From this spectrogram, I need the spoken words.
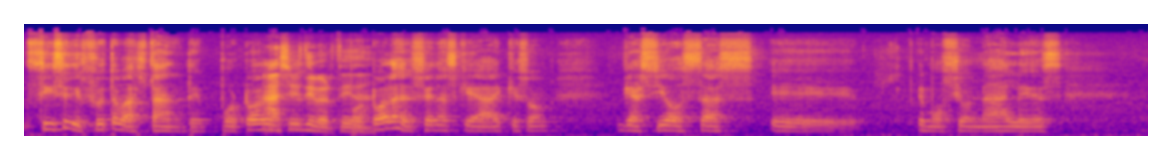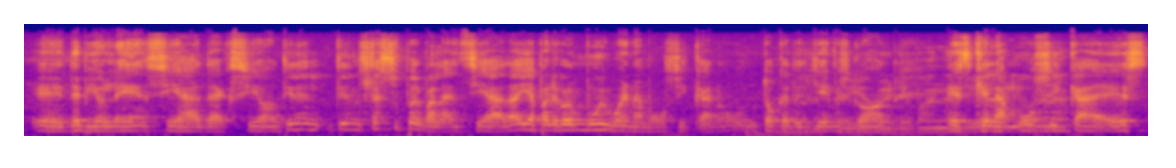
sí se disfruta bastante por todas Ah, sí es por todas las escenas que hay que son graciosas, eh, emocionales, eh, de violencia, de acción. Tienen, tienen, está súper balanceada y aparte con muy buena música, ¿no? Un toque de James Do you Gunn really wanna, es que la really wanna? música es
